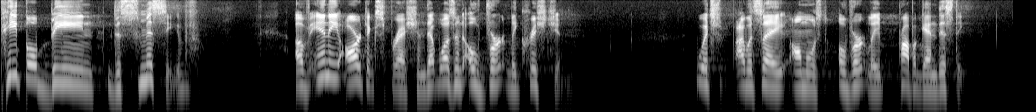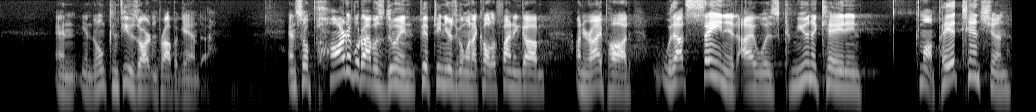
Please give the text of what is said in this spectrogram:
people being dismissive of any art expression that wasn't overtly Christian, which I would say almost overtly propagandistic. And you know, don't confuse art and propaganda. And so part of what I was doing 15 years ago when I called it Finding God on Your iPod, without saying it, I was communicating come on, pay attention.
